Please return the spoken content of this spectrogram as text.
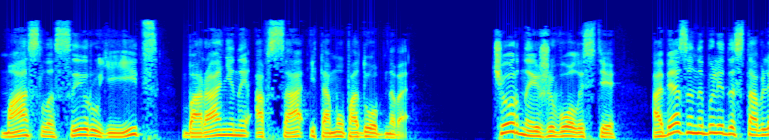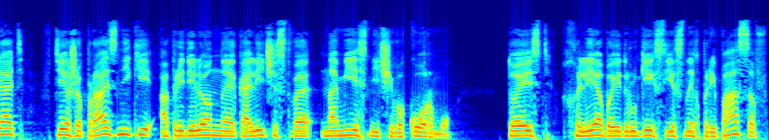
масла, сыру, яиц, баранины, овса и тому подобного – Черные же волости обязаны были доставлять в те же праздники определенное количество наместничьего корму, то есть хлеба и других съестных припасов,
